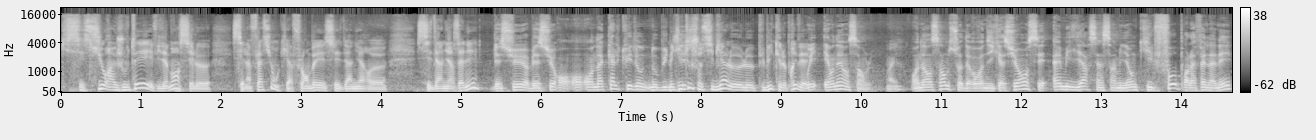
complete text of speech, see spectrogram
qui s'est surajouté, évidemment, c'est le, c'est l'inflation qui a flambé ces dernières, euh, ces dernières années. Bien sûr, bien sûr, on, a calculé nos, budgets. Mais qui touche aussi bien le, public que le privé. Oui, et on est ensemble. On est ensemble sur des revendications. C'est 1 milliard 500 millions qu'il faut pour la fin de l'année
